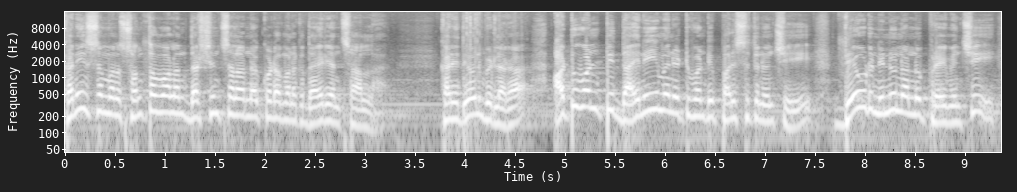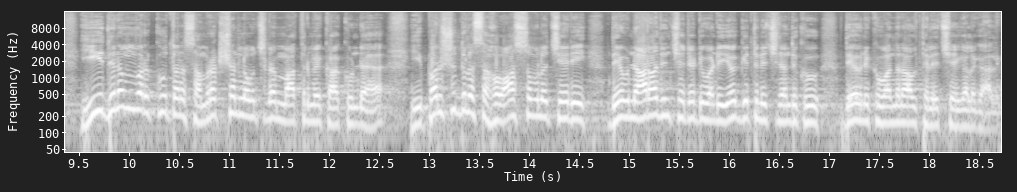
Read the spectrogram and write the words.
కనీసం మన సొంత వాళ్ళని దర్శించాలన్నా కూడా మనకు ధైర్యం చాలా కానీ దేవుని బిడ్డారా అటువంటి దయనీయమైనటువంటి పరిస్థితి నుంచి దేవుడు నిన్ను నన్ను ప్రేమించి ఈ దినం వరకు తన సంరక్షణలో ఉంచడం మాత్రమే కాకుండా ఈ పరిశుద్ధుల సహవాసంలో చేరి దేవుని ఆరాధించేటటువంటి యోగ్యతనిచ్చినందుకు దేవునికి వందనాలు తెలియచేయగలగాలి.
